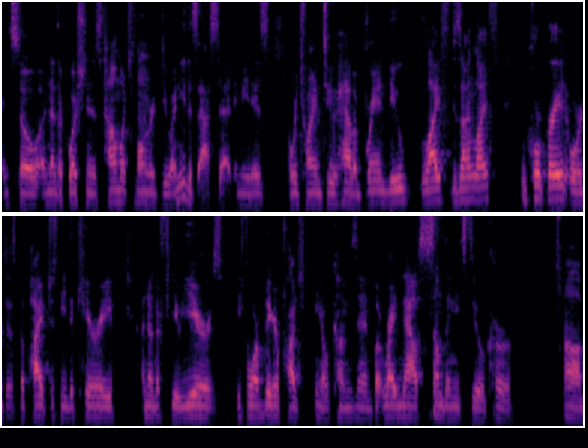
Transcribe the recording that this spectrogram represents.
And so another question is how much longer do I need this asset? I mean, is are we trying to have a brand new life, design life incorporated, or does the pipe just need to carry another few years before a bigger project, you know, comes in? But right now, something needs to occur. Um,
